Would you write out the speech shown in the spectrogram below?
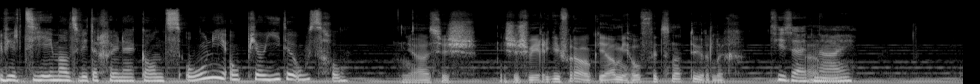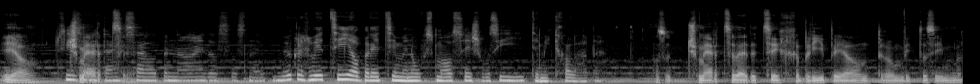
Wird sie jemals wieder können, ganz ohne Opioide auskommen? Ja, es ist, ist eine schwierige Frage. Ja, wir hoffen es natürlich. Sie sagt ähm, nein. Ja, Sie Schmerzen. sagt selber nein, dass das nicht möglich wird sein, aber jetzt in einem Ausmaß ist, wo sie damit leben kann. Also die Schmerzen werden sicher bleiben, ja, und darum wird das immer,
